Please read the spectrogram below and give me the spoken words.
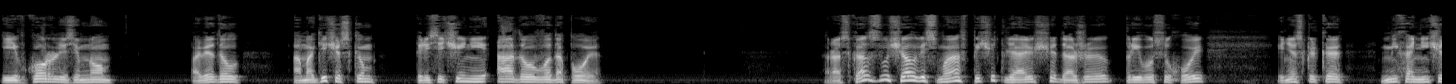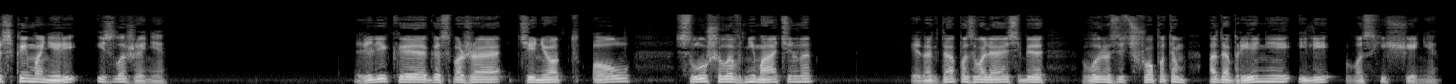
и в горле земном, поведал о магическом пересечении адового водопоя. Рассказ звучал весьма впечатляюще даже при его сухой и несколько механической манере изложения. Великая госпожа Тенет Олл слушала внимательно, иногда позволяя себе выразить шепотом одобрение или восхищение.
